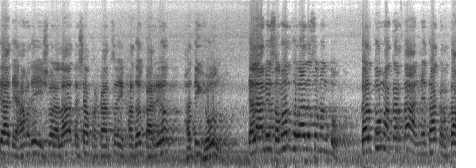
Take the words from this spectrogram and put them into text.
त्या देहामध्ये ईश्वराला तशा प्रकारचं एखादं कार्य हाती घेऊन त्याला आम्ही समर्थवाद असं म्हणतो. कर्तुम करता अन्यथा करता.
